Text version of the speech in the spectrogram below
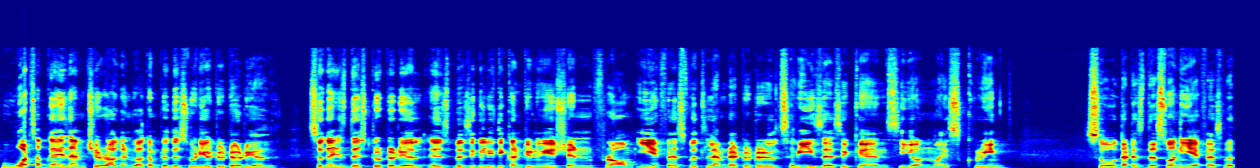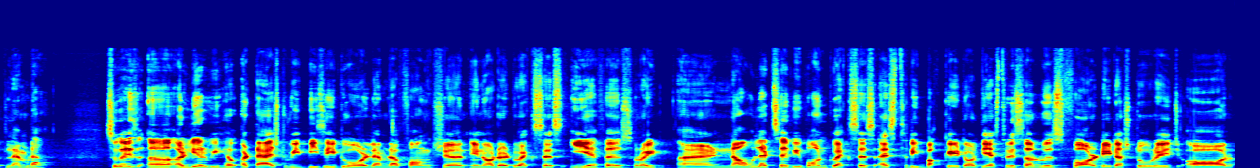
What's up guys, I'm Chirag and welcome to this video tutorial. So guys, this tutorial is basically the continuation from EFS with Lambda tutorial series as you can see on my screen. So that is this one, EFS with Lambda. So guys, uh, earlier we have attached VPC to our Lambda function in order to access EFS, right? And now let's say we want to access S3 bucket or the S3 service for data storage or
